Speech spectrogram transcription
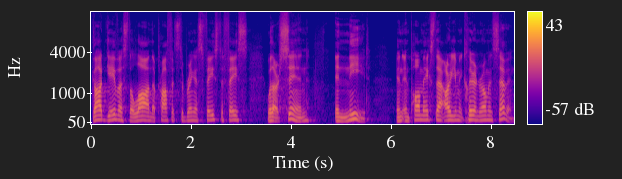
God gave us the law and the prophets to bring us face to face with our sin and need. And, and Paul makes that argument clear in Romans 7.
